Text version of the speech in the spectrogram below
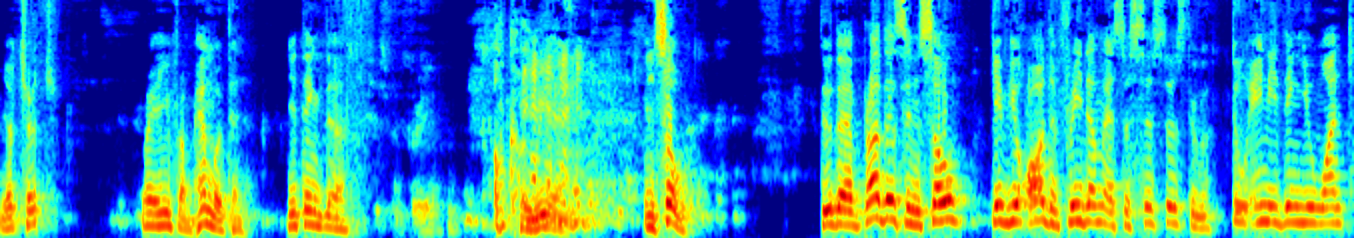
Your church? Where are you from? Hamilton. You think the. She's from Korea. Oh, Korea. in Seoul. Do the brothers in Seoul give you all the freedom as the sisters to do anything you want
